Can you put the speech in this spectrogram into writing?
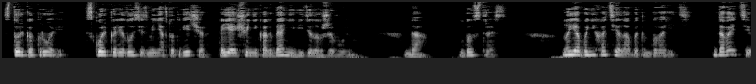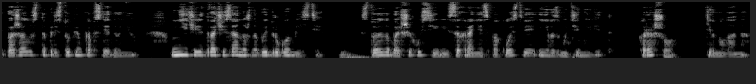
Столько крови, сколько лилось из меня в тот вечер, я еще никогда не видела вживую. Да, был стресс. Но я бы не хотела об этом говорить. Давайте, пожалуйста, приступим к обследованию. Мне через два часа нужно быть в другом месте. Стоило больших усилий сохранять спокойствие и невозмутимый вид. Хорошо, кивнула она.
